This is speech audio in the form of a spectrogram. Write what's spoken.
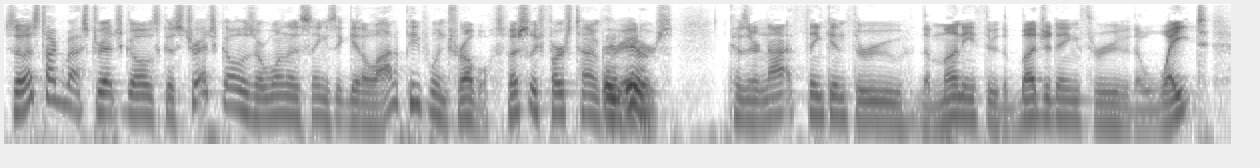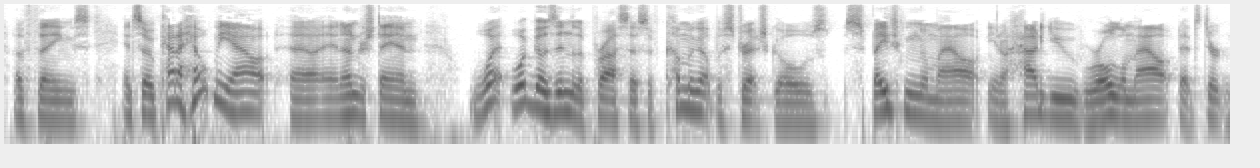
So let's talk about stretch goals because stretch goals are one of those things that get a lot of people in trouble, especially first time creators. Because they're not thinking through the money, through the budgeting, through the weight of things. And so, kind of help me out uh, and understand what what goes into the process of coming up with stretch goals, spacing them out? You know, how do you roll them out at certain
